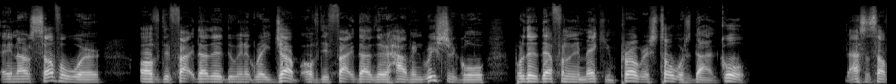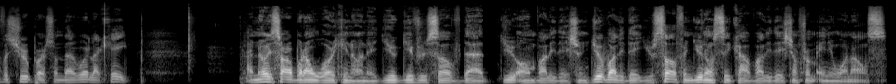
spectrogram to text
and are self-aware of the fact that they're doing a great job, of the fact that they haven't reached their goal, but they're definitely making progress towards that goal. That's a self-assured person that we're like, hey, I know it's hard, but I'm working on it. You give yourself that your own validation. You validate yourself and you don't seek out validation from anyone else.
